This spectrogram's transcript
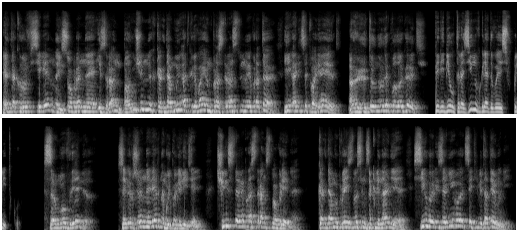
Это кровь Вселенной, собранная из ран, полученных, когда мы открываем пространственные врата, и олицетворяет, а это надо полагать, перебил Тразин, вглядываясь в плитку. Само время. Совершенно верно, мой повелитель. Чистое пространство-время. Когда мы произносим заклинание, сила резонирует с этими тотемами.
